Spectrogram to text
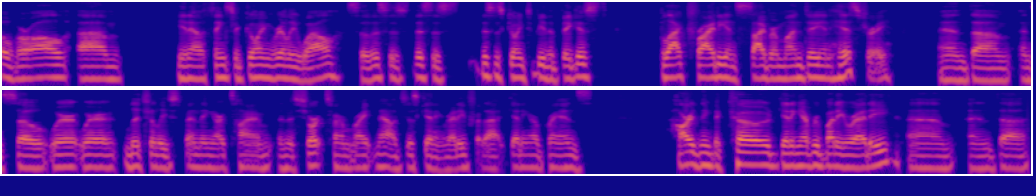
overall, um, you know, things are going really well. So this is this is this is going to be the biggest Black Friday and Cyber Monday in history. And um, and so we're we're literally spending our time in the short term right now, just getting ready for that, getting our brands, hardening the code, getting everybody ready, um, and uh,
